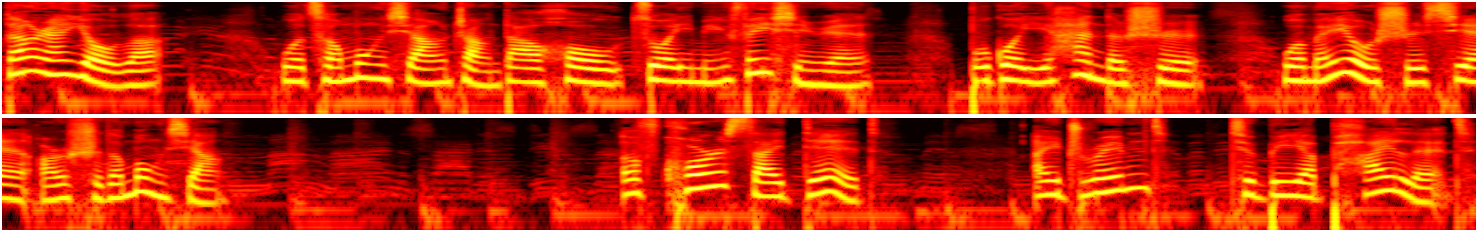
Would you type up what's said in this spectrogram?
当然有了，我曾梦想长大后做一名飞行员。不过遗憾的是，我没有实现儿时的梦想。Of course I did. I dreamed to be a pilot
